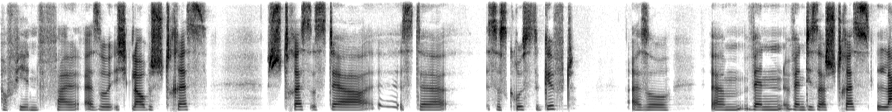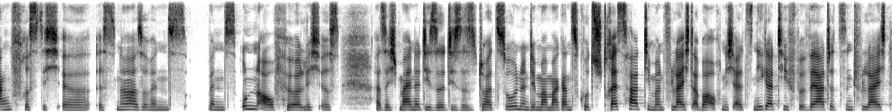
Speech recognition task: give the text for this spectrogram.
Auf jeden Fall. Also ich glaube, Stress, Stress ist der, ist der, ist das größte Gift. Also ähm, wenn, wenn dieser Stress langfristig äh, ist, ne? also wenn es wenn es unaufhörlich ist. Also ich meine, diese, diese Situation, in der man mal ganz kurz Stress hat, die man vielleicht aber auch nicht als negativ bewertet, sind vielleicht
